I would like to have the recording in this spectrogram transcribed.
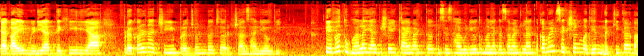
त्या काळी मीडियात देखील या प्रकरणाची प्रचंड चर्चा झाली होती. तेव्हा तुम्हाला याविषयी काय वाटतं? तसेच हा व्हिडिओ तुम्हाला कसा वाटला? कमेंट सेक्शनमध्ये नक्की कळवा.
